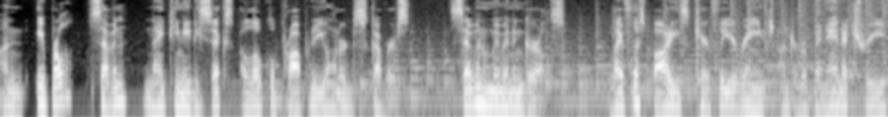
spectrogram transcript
On April 7, 1986, a local property owner discovers seven women and girls, lifeless bodies carefully arranged under a banana tree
